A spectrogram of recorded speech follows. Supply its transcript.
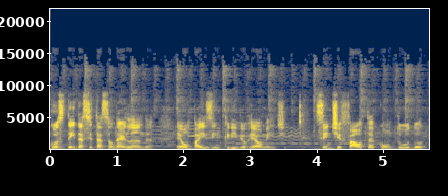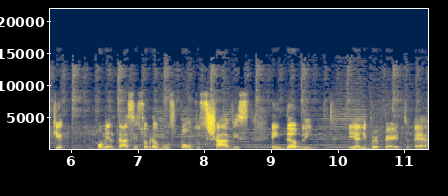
Gostei da citação da Irlanda. É um país incrível, realmente. Senti falta, contudo, que comentassem sobre alguns pontos chaves em Dublin e ali por perto. É,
